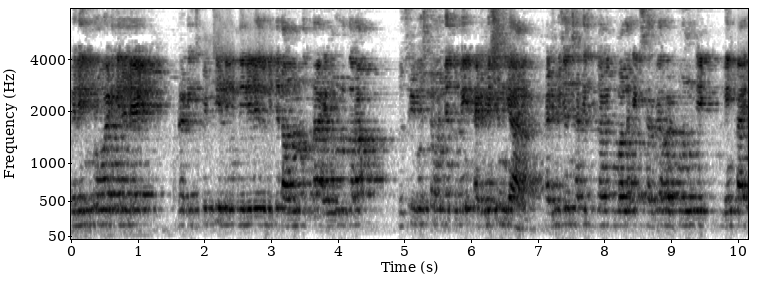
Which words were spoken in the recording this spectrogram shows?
मी लिंक प्रोव्हाइड केलेले आहे. आपल्या टीचपीटची लिंक दिलेली आहे. तुम्ही ते डाउनलोड करा एनरोल करा. दुसरी गोष्ट म्हणजे तुम्ही ऍडमिशन घ्या. ऍडमिशनसाठी सुद्धा मी तुम्हाला एक सर्वे हट म्हणून एक लिंक आहे.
